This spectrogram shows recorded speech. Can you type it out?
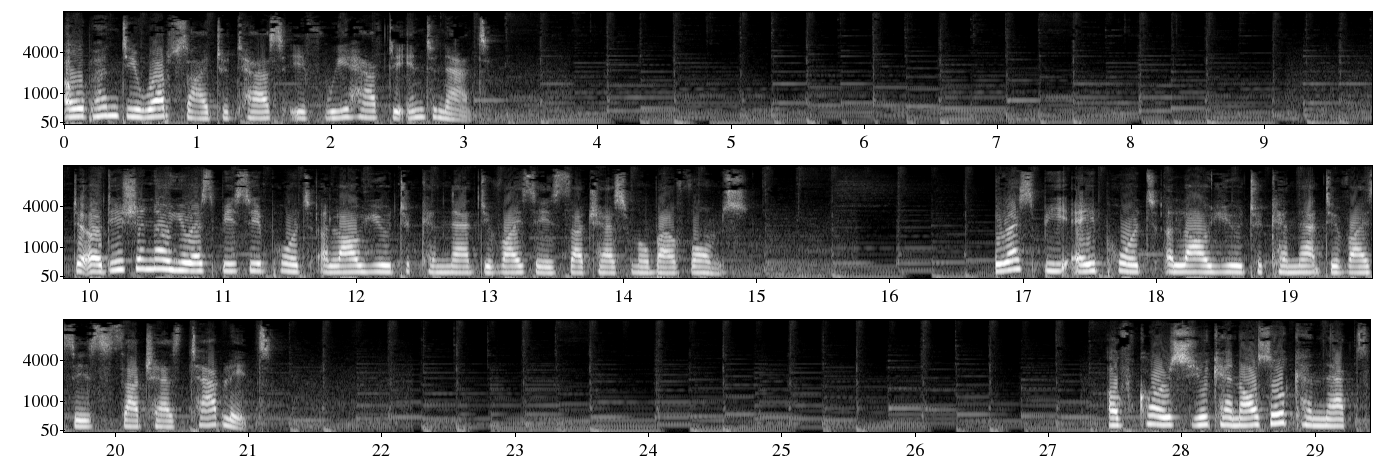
open the website to test if we have the internet. The additional USB-C ports allow you to connect devices such as mobile phones. USB-A ports allow you to connect devices such as tablets. Of course, you can also connect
